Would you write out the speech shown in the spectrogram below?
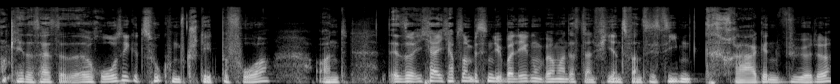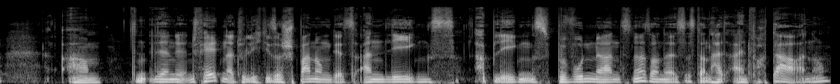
Okay, das heißt, also, rosige Zukunft steht bevor. Und also ich, ich habe so ein bisschen die Überlegung, wenn man das dann 24-7 tragen würde, ähm, dann entfällt natürlich diese Spannung des Anlegens, Ablegens, Bewunderns, ne, sondern es ist dann halt einfach da, ne?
